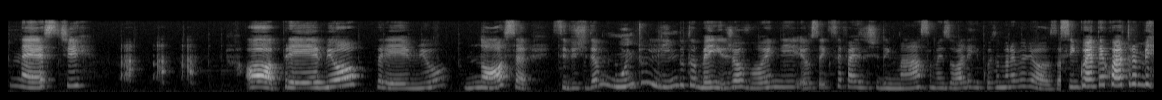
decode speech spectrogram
Neste. Ó, prêmio, prêmio. Nossa, esse vestido é muito lindo também. Giovanni, eu sei que você faz vestido em massa, mas olha que coisa maravilhosa. 54 mil.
